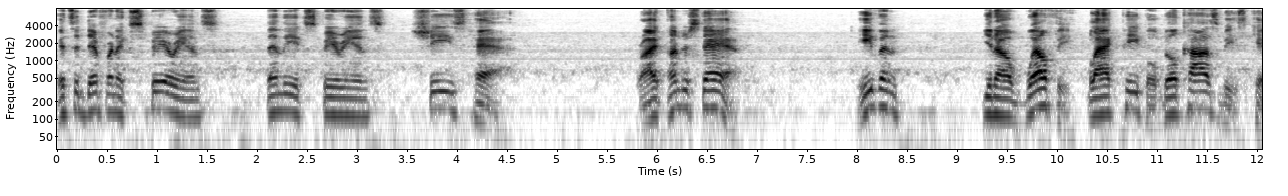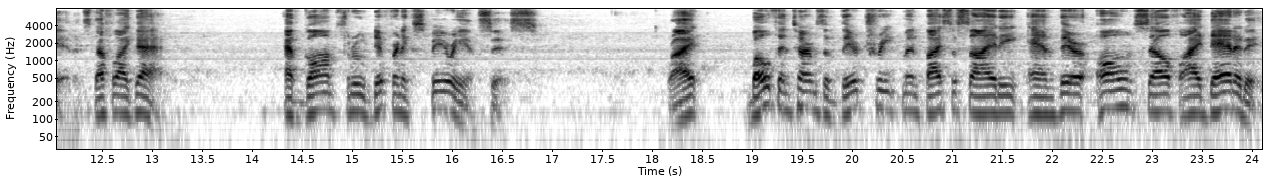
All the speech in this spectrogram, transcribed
It's a different experience than the experience she's had. Right? Understand. Even, you know, wealthy black people, Bill Cosby's kid and stuff like that, have gone through different experiences. Right? Both in terms of their treatment by society and their own self identity.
